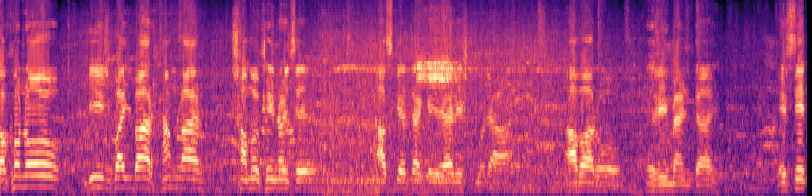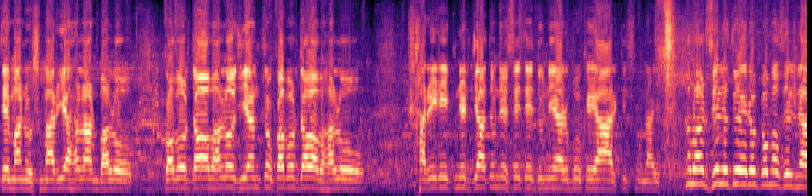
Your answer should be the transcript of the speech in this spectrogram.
তখনও বিশ বাইশ বার হামলার সম্মুখীন হয়েছে। আজকে তাকে অ্যারেস্ট করে, আবারও রিমান্ড দেয়। চেয়েতে মানুষ মারিয়া হালান ভালো, কবর দেওয়া ভালো জিয়ান্ত কবর দেওয়া ভালো। শারীরিক নির্যাতনের সাথে দুনিয়ার বুকে আর কিছু নাই। আমার ছেলে তো এরকম আছিল না,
